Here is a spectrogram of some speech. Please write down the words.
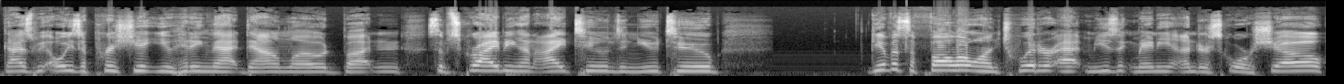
guys, we always appreciate you hitting that download button, subscribing on iTunes and YouTube. Give us a follow on Twitter at musicmania underscore show.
